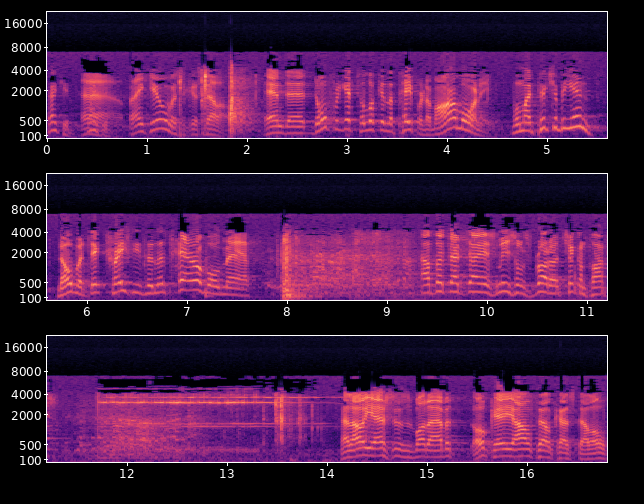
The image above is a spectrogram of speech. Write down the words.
Thank you. Thank Ah, thank you, Mr. Costello. And uh, don't forget to look in the paper tomorrow morning. Will my picture be in? No, but Dick Tracy's in a terrible mess. I'll bet that guy is Measles' brother, chickenpox. Hello, yes, this is Bud Abbott. Okay, I'll tell Costello.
